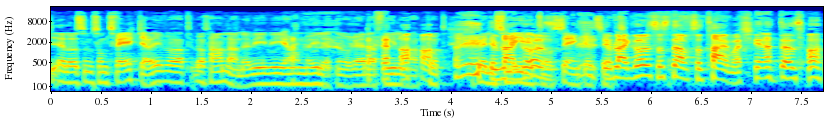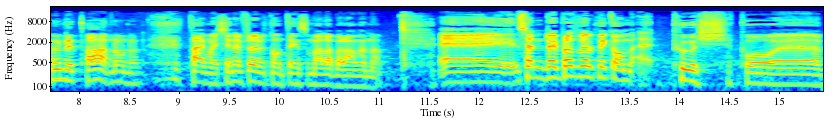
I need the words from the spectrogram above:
eller som, som tvekar i vårt, vårt handlande. Vi, vi har en möjlighet nu att rädda filerna på ett väldigt smidigt och enkelt sätt. Ibland går det så snabbt så Time Machine inte ens har hunnit ta hand om den. Time Machine är för övrigt någonting som alla bör använda. Eh, sen, det har pratat väldigt mycket om eh, push på eh,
